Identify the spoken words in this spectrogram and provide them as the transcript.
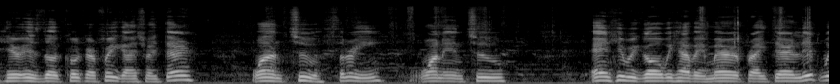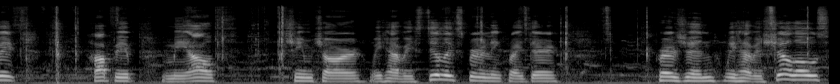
Here is the code card for you guys right there. One, two, three. One and two. And here we go. We have a Merit right there. Litwick, Hoppip, Meowth, Chimchar. We have a Steel Spirit Link right there. Persian. We have a Shellos.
